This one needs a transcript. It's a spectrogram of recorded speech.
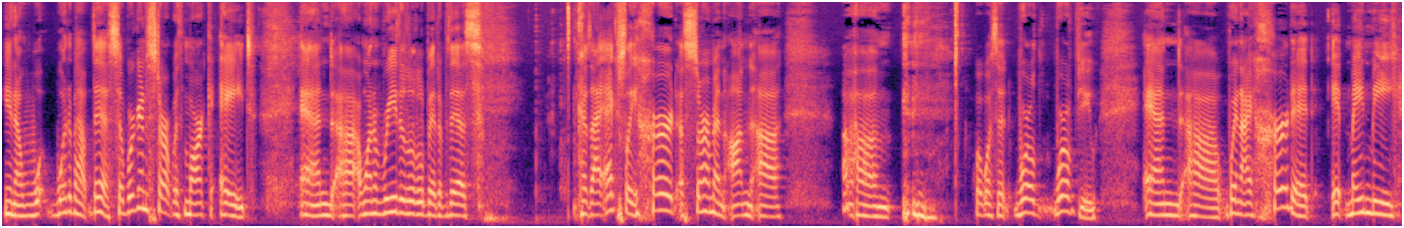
You know, what, what about this? So we're going to start with Mark 8, and uh, I want to read a little bit of this because I actually heard a sermon on. Uh, um, what was it? World worldview, and uh, when I heard it, it made me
